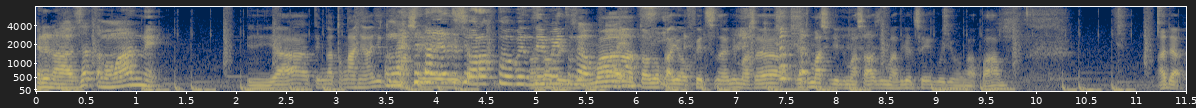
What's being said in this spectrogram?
Eden Hazard sama Mane. Iya, tinggal tengahnya aja tuh masih. Tengahnya tuh si orang tua Benzema Atau itu ngapain atau sih? Luka Jovic nah ini masalah itu masih jadi masalah di Madrid sih gue juga nggak paham ada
